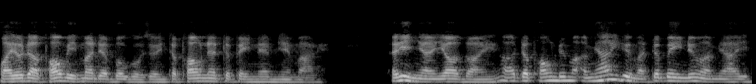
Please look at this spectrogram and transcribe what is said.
ဝါယောဒဖောင်းပြီးမှတ်တဲ့ပုံကိုဆိုရင်တဖောင်းနဲ့တပိန်နဲ့မြင်ပါတယ်အဲ့ဒီညာရောက်သွားရင်အာတဖောင်းတွေမှာအများကြီးတွေမှာတပိန်တွေမှာအများကြီး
